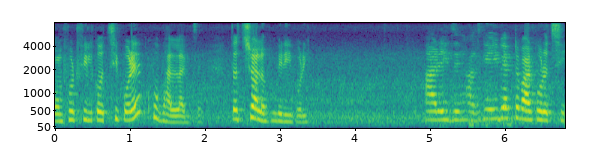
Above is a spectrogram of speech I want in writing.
কমফোর্ট ফিল করছি পরে, খুব ভালো লাগছে। তো চলো বেরিয়ে পড়ি। আর এই যে আজকে এই ব্যাগটা বার করেছি।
